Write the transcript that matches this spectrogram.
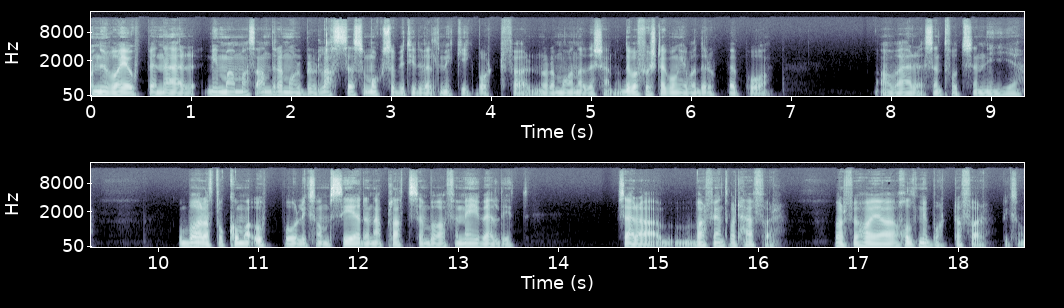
Och nu var jag uppe när min mammas andra morbror Lasse, som också betyder väldigt mycket, gick bort för några månader sedan. Det var första gången jag var där uppe på, ja, vad är det, sen 2009. Och bara att få komma upp och liksom se den här platsen var för mig väldigt... Så här, ah, varför har jag inte varit här för? Varför har jag hållit mig borta för? Liksom,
